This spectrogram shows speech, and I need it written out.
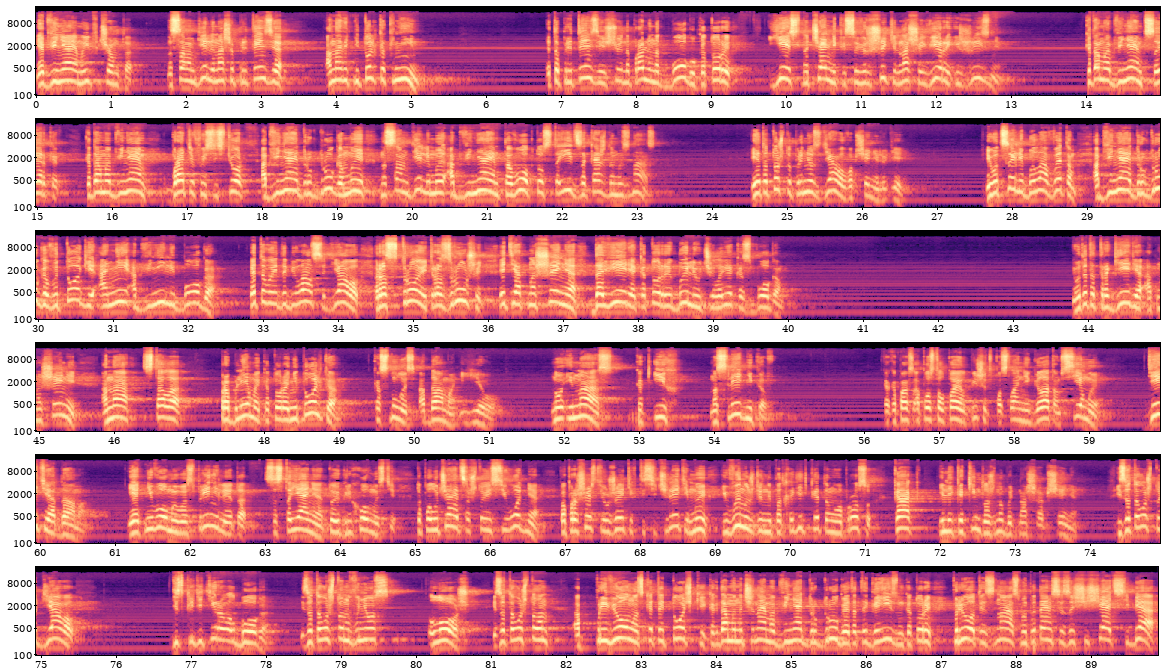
и обвиняем их в чем-то, на самом деле наша претензия, она ведь не только к ним. Эта претензия еще и направлена к Богу, который есть начальник и совершитель нашей веры и жизни. Когда мы обвиняем церковь, когда мы обвиняем братьев и сестер, обвиняя друг друга, мы на самом деле мы обвиняем того, кто стоит за каждым из нас – и это то, что принес дьявол в общение людей. Его цель и была в этом, обвиняя друг друга, в итоге они обвинили Бога. Этого и добивался дьявол, расстроить, разрушить эти отношения доверия, которые были у человека с Богом. И вот эта трагедия отношений, она стала проблемой, которая не только коснулась Адама и Еву, но и нас, как их наследников, как апостол Павел пишет в послании к Галатам, все мы дети Адама, и от него мы восприняли это состояние той греховности, то получается, что и сегодня, по прошествии уже этих тысячелетий, мы и вынуждены подходить к этому вопросу, как или каким должно быть наше общение. Из-за того, что дьявол дискредитировал Бога, из-за того, что он внес ложь, из-за того, что он а, привел нас к этой точке, когда мы начинаем обвинять друг друга, этот эгоизм, который прет из нас, мы пытаемся защищать себя,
